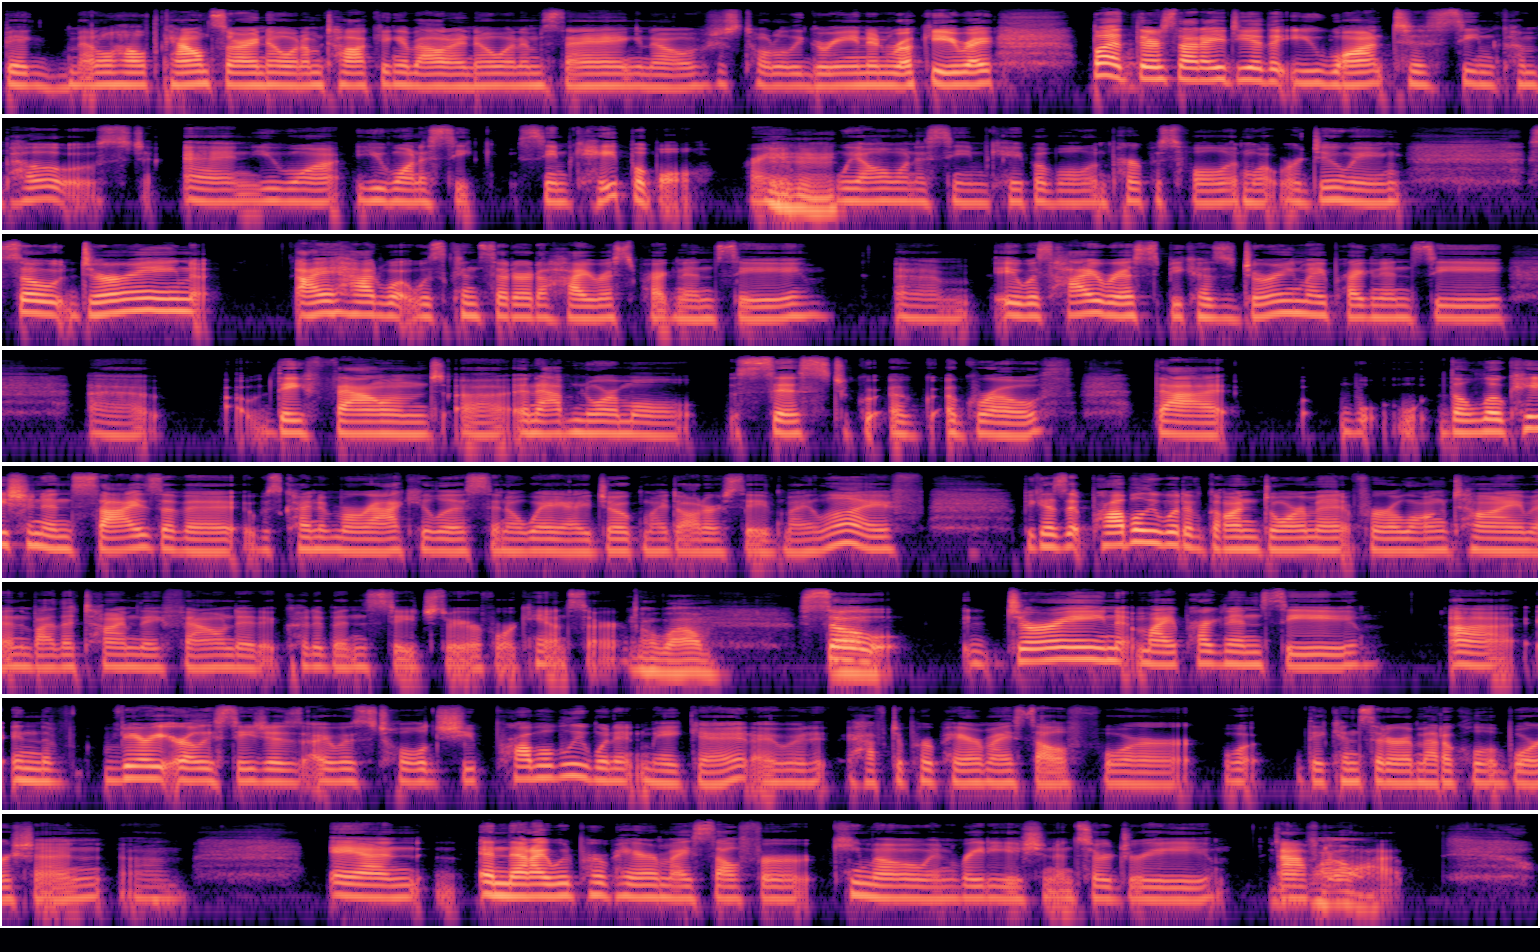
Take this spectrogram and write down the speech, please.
big mental health counselor. I know what I'm talking about. I know what I'm saying. You know, just totally green and rookie, right? But there's that idea that you want to seem composed and you want you want to see, seem capable, right? Mhm. We all want to seem capable and purposeful in what we're doing. So during, I had what was considered a high risk pregnancy. Um, it was high risk because during my pregnancy, uh, they found uh, an abnormal cyst, a, a growth that w- the location and size of it, it was kind of miraculous in a way. I joke my daughter saved my life because it probably would have gone dormant for a long time. And by the time they found it, it could have been stage three or four cancer. Oh wow! So during my pregnancy, uh, in the very early stages, I was told she probably wouldn't make it. I would have to prepare myself for what they consider a medical abortion. Um, and and then I would prepare myself for chemo and radiation and surgery after Wow. that.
